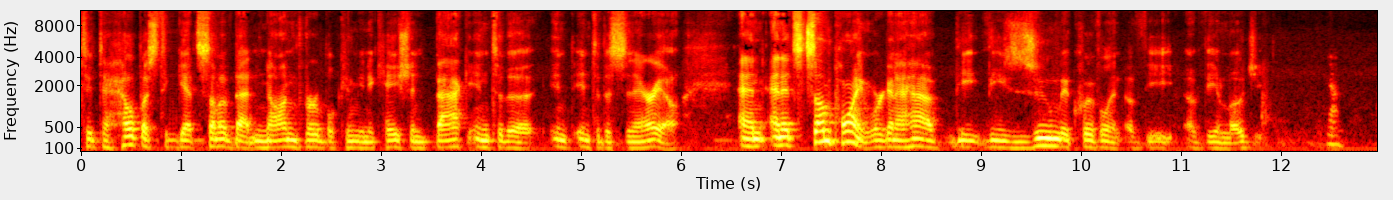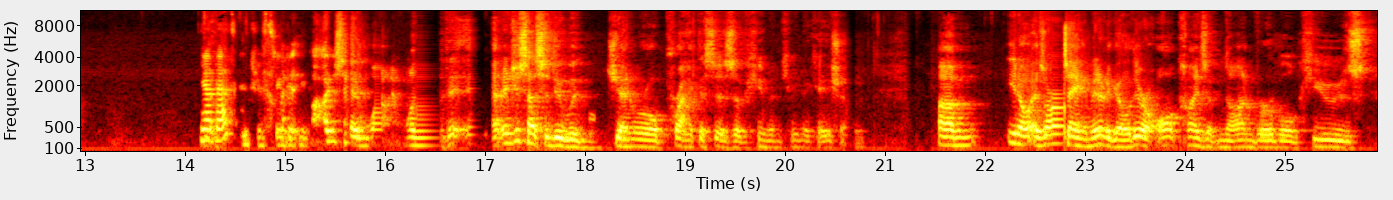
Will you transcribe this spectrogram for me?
to, to help us to get some of that nonverbal communication back into the in, into the scenario. And and at some point we're going to have the the zoom equivalent of the of the emoji. Yeah. Yeah that's interesting. I, I just had one, one and it just has to do with general practices of human communication. Um, you know as i was saying a minute ago there are all kinds of nonverbal cues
